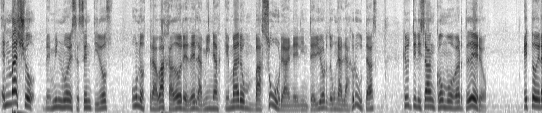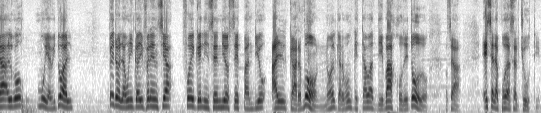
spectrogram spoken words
En mayo de 1962, unos trabajadores de la mina quemaron basura en el interior de una de las grutas que utilizaban como vertedero. Esto era algo muy habitual, pero la única diferencia fue que el incendio se expandió al carbón, ¿no? Al carbón que estaba debajo de todo. O sea, esa la puede hacer Chusti,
